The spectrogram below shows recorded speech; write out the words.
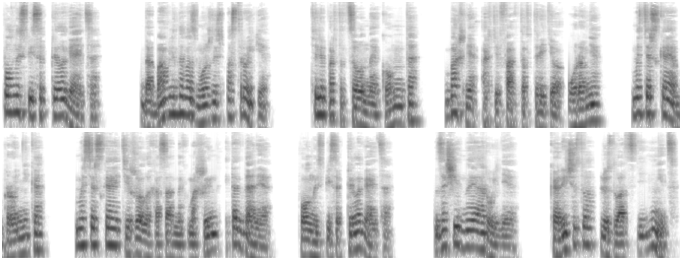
Полный список прилагается. Добавлена возможность постройки. Телепортационная комната, башня артефактов третьего уровня, мастерская бронника, мастерская тяжелых осадных машин и так далее. Полный список прилагается. Защитное орудие. Количество плюс 20 единиц.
